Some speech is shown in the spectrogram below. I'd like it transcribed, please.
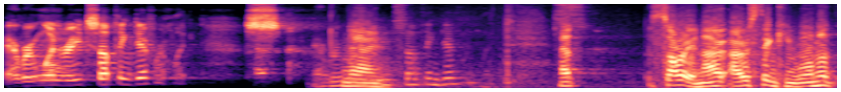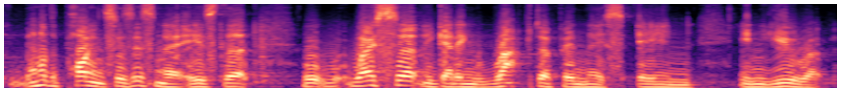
Everyone reads something differently. Everyone no. reads something differently. Uh, sorry, and I, I, was thinking one of one of the points is, isn't it, is that we're certainly getting wrapped up in this in in Europe.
